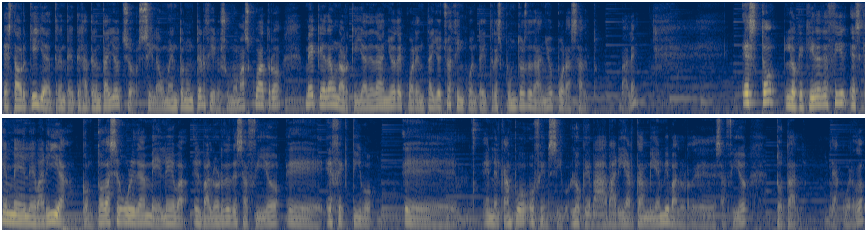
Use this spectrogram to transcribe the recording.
esta horquilla de 33 a 38, si la aumento en un tercio y le sumo más 4, me queda una horquilla de daño de 48 a 53 puntos de daño por asalto. ¿Vale? Esto lo que quiere decir es que me elevaría, con toda seguridad me eleva el valor de desafío eh, efectivo eh, en el campo ofensivo, lo que va a variar también mi valor de desafío total, ¿de acuerdo?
